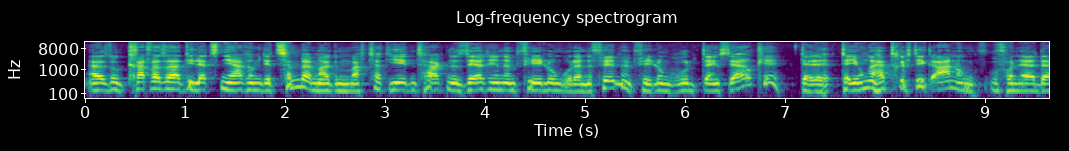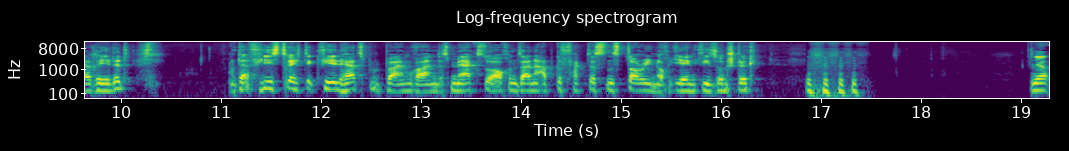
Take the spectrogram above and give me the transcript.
Also gerade was er die letzten Jahre im Dezember mal gemacht hat, jeden Tag eine Serienempfehlung oder eine Filmempfehlung, wo du denkst, ja, okay, der, der Junge hat richtig Ahnung, wovon er da redet. Und da fließt richtig viel Herzblut bei ihm rein. Das merkst du auch in seiner abgefucktesten Story noch irgendwie so ein Stück. Ja,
